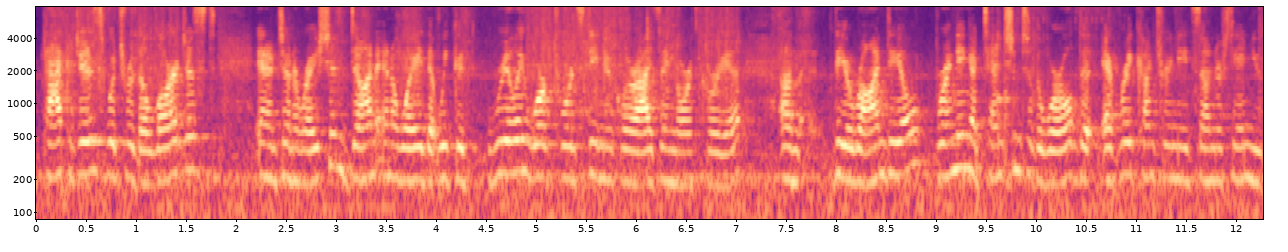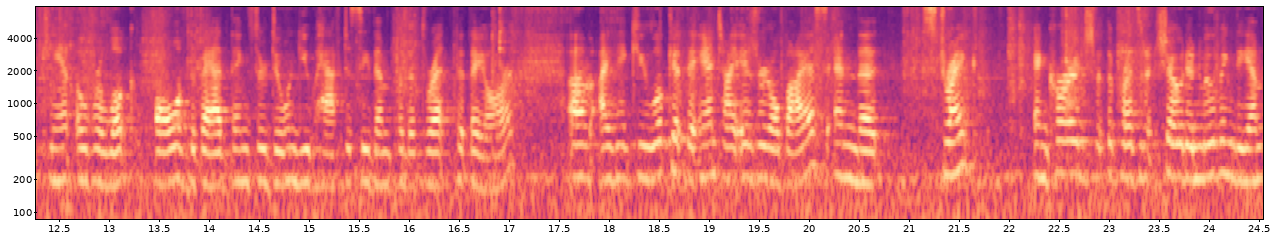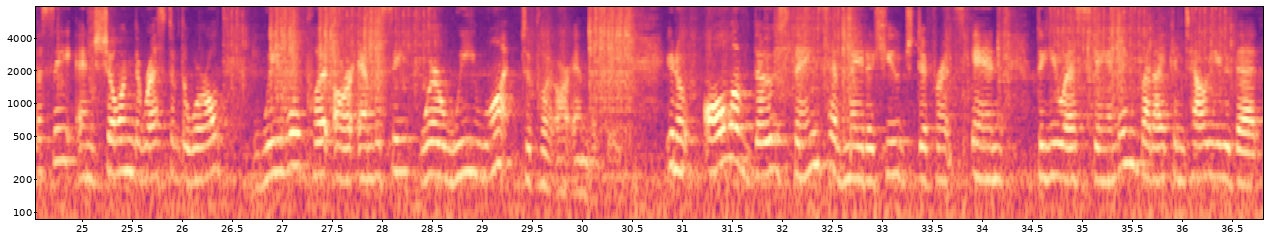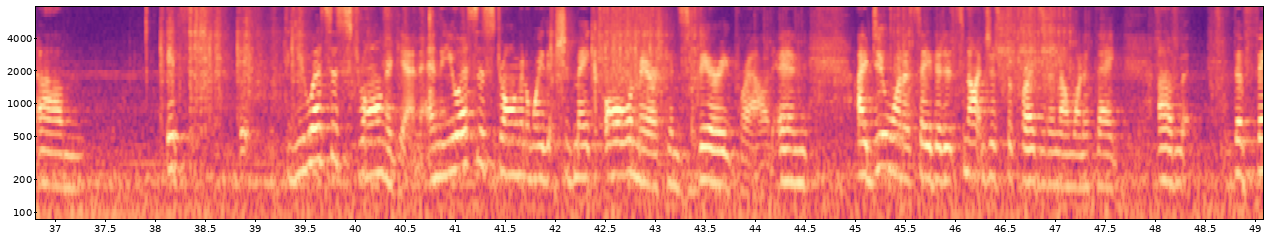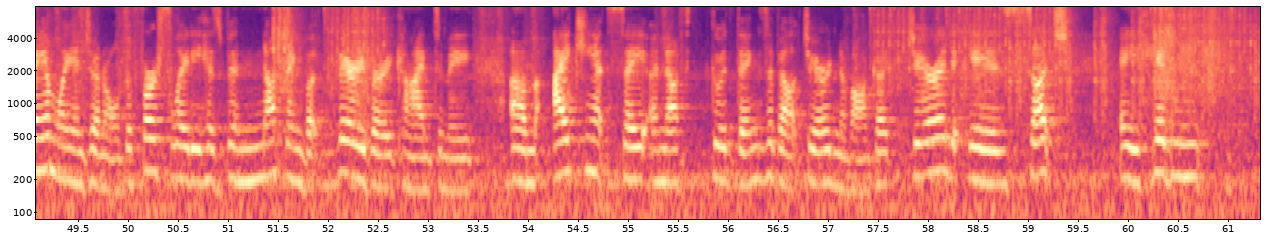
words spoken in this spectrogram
packages, which were the largest in a generation, done in a way that we could really work towards denuclearizing North Korea. Um, the Iran deal, bringing attention to the world that every country needs to understand you can't overlook all of the bad things they're doing. You have to see them for the threat that they are. Um, I think you look at the anti Israel bias and the strength and courage that the president showed in moving the embassy and showing the rest of the world we will put our embassy where we want to put our embassy you know, all of those things have made a huge difference in the U.S. standing, but I can tell you that um, it's, it, the U.S. is strong again, and the U.S. is strong in a way that should make all Americans very proud. And I do want to say that it's not just the president I want to thank. Um, the family in general, the First Lady has been nothing but very, very kind to me. Um, I can't say enough good things about Jared and Ivanka. Jared is such a hidden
